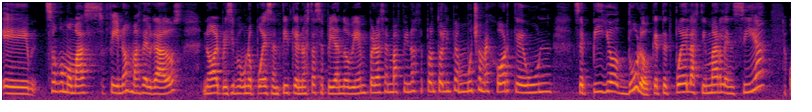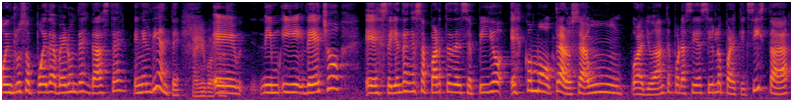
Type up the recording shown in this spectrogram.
eh, son como más finos, más delgados, ¿no? Al principio uno puede sentir que no está cepillando bien, pero hacen más finos, de pronto limpian mucho mejor que un cepillo duro que te puede lastimar la encía o incluso puede haber un desgaste en el diente. Eh, y, y de hecho, este, yendo en esa parte del cepillo, es como, claro, o sea, un ayudante, por así decirlo, para que exista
